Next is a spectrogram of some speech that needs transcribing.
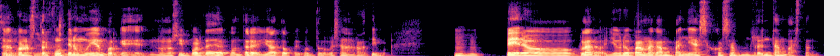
Con nosotros funcionó muy bien porque no nos importa y al contrario, yo a tope con todo lo que sea narrativo. Pero claro, yo creo que para una campaña esas cosas rentan bastante.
